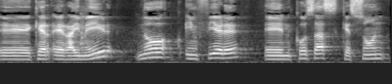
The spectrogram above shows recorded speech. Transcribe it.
eh, que eh, Rabbi Meir no infiere en cosas que son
